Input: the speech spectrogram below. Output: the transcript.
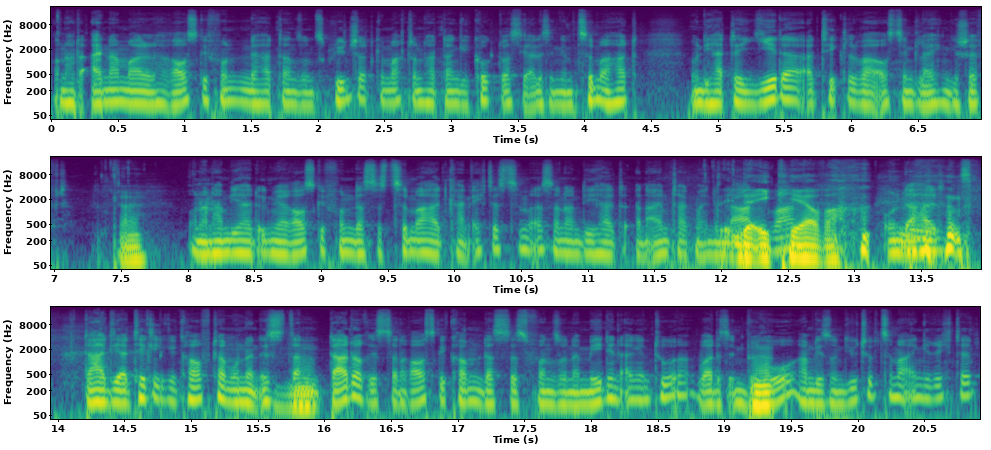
und hat einer mal herausgefunden, der hat dann so einen Screenshot gemacht und hat dann geguckt, was sie alles in dem Zimmer hat. Und die hatte, jeder Artikel war aus dem gleichen Geschäft. Geil. Und dann haben die halt irgendwie herausgefunden, dass das Zimmer halt kein echtes Zimmer ist, sondern die halt an einem Tag mal in dem In Laden der waren Ikea war. und da halt, da halt die Artikel gekauft haben und dann ist dann, Ja. dadurch ist dann rausgekommen, dass das von so einer Medienagentur, war das im Büro, haben die so ein YouTube-Zimmer eingerichtet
